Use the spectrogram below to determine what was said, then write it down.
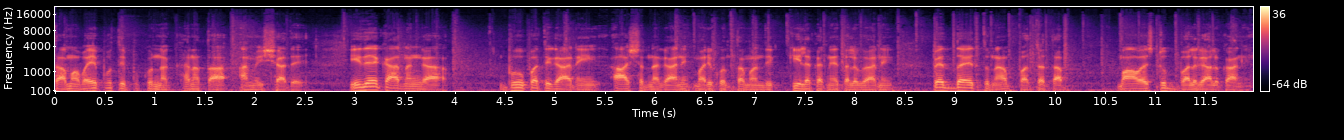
తమ వైపు తిప్పుకున్న ఘనత అమిత్ షాదే. ఇదే కారణంగా భూపతి కానీ ఆశన్న కానీ మరికొంతమంది కీలక నేతలు కానీ పెద్ద ఎత్తున భద్రత మావోయిస్టు బలగాలు కానీ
